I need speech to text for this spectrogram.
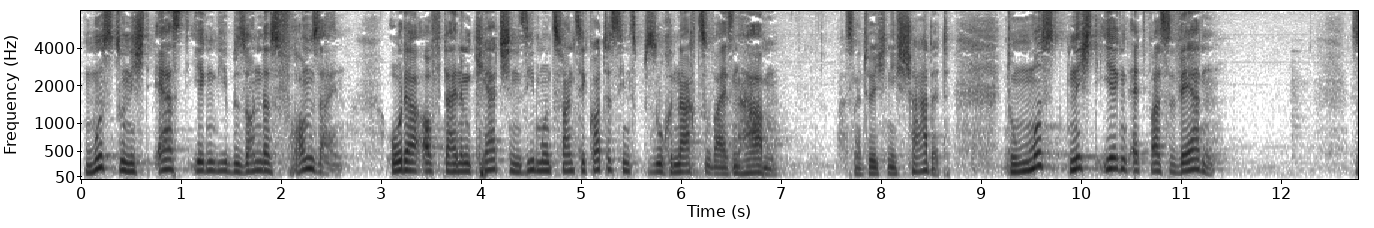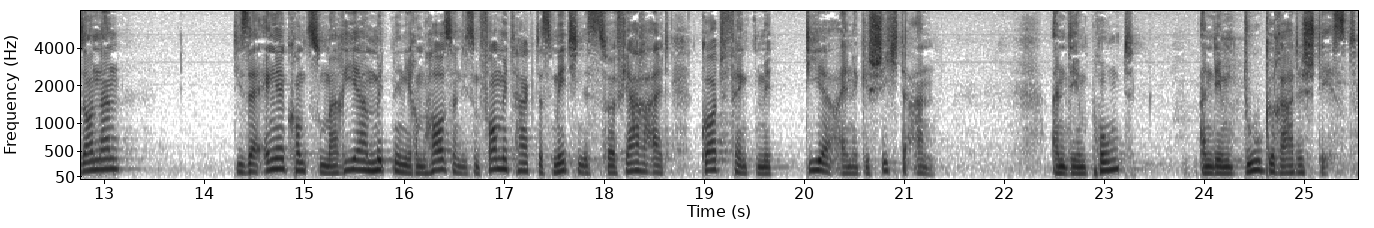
musst du nicht erst irgendwie besonders fromm sein oder auf deinem Kärtchen 27 Gottesdienstbesuche nachzuweisen haben, was natürlich nicht schadet. Du musst nicht irgendetwas werden, sondern dieser Engel kommt zu Maria mitten in ihrem Haus an diesem Vormittag. Das Mädchen ist zwölf Jahre alt. Gott fängt mit dir eine Geschichte an. An dem Punkt, an dem du gerade stehst.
